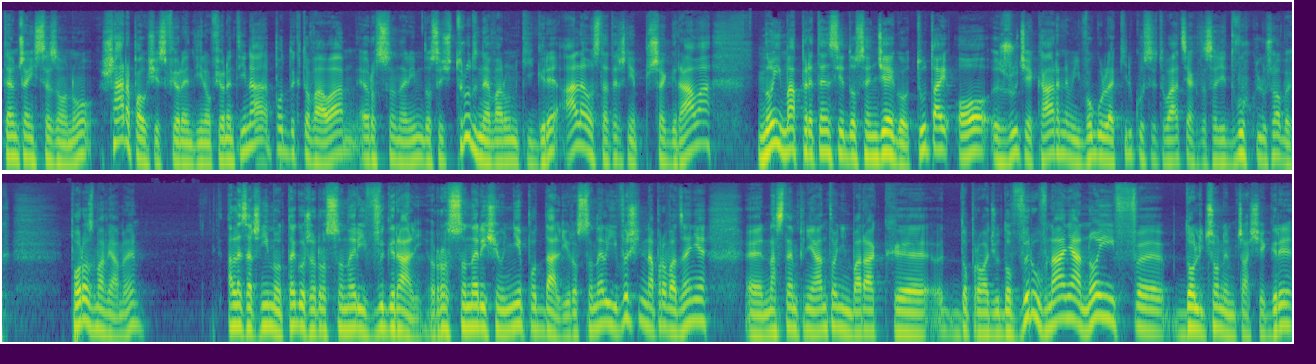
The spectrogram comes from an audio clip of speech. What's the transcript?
tę część sezonu, szarpał się z Fiorentiną. Fiorentina podyktowała Rossonerim dosyć trudne warunki gry, ale ostatecznie przegrała. No i ma pretensje do sędziego. Tutaj o rzucie karnym i w ogóle kilku sytuacjach, w zasadzie dwóch kluczowych, porozmawiamy. Ale zacznijmy od tego, że Rossoneri wygrali. Rossoneri się nie poddali. Rossoneri wyszli na prowadzenie. E, następnie Antonin Barak e, doprowadził do wyrównania. No i w doliczonym czasie gry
